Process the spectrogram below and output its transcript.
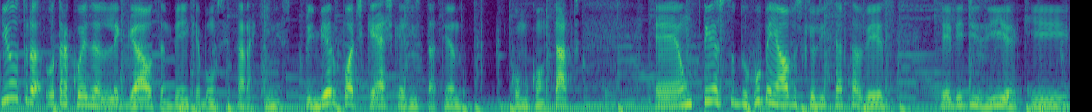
E outra, outra coisa legal também, que é bom citar aqui nesse primeiro podcast que a gente está tendo como contato, é um texto do Rubem Alves que eu li certa vez. Ele dizia que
